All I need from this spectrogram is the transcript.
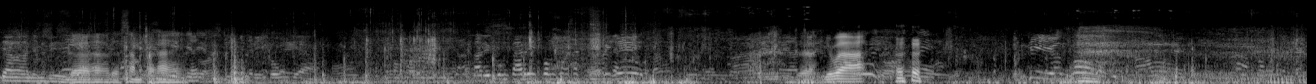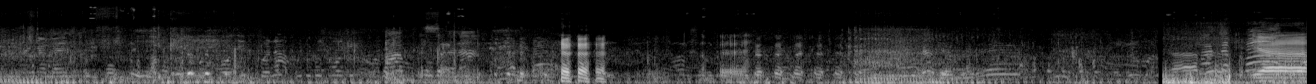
Jangan nyambi. Udah, udah sampai. Udah, ya Sampai. Ya.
